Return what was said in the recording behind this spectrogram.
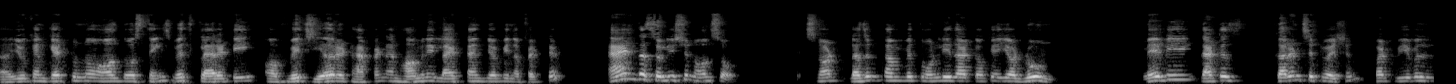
uh, you can get to know all those things with clarity of which year it happened and how many lifetimes you have been affected, and the solution also. It's not doesn't come with only that okay you're doomed. Maybe that is current situation, but we will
